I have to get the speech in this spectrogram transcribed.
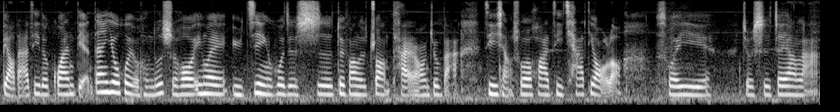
表达自己的观点，但又会有很多时候因为语境或者是对方的状态，然后就把自己想说的话自己掐掉了，所以就是这样啦。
